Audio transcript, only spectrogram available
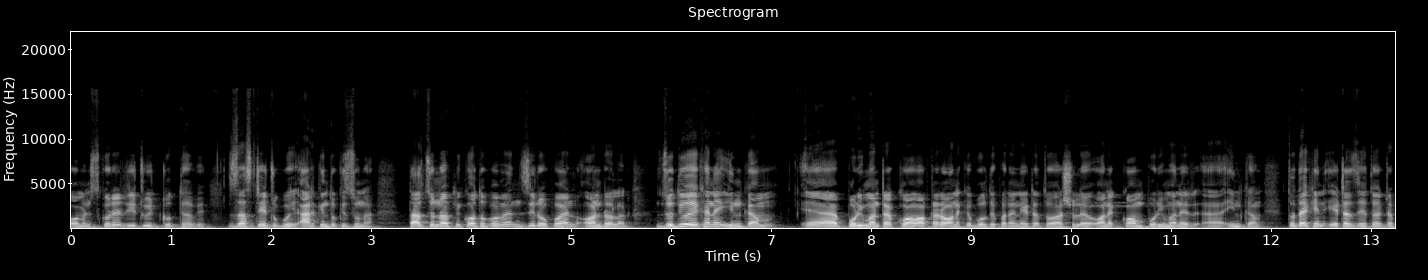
কমেন্টস করে রিটুইট করতে হবে। জাস্ট এটুকুই, আর কিন্তু কিছু না। তার জন্য আপনি কত পাবেন? জিরো পয়েন্ট ওয়ান ডলার যদিও এখানে ইনকাম পরিমাণটা কম। আপনারা অনেকে বলতে পারেন এটা তো আসলে অনেক কম পরিমাণের ইনকাম তো দেখেন, এটা যেহেতু একটা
